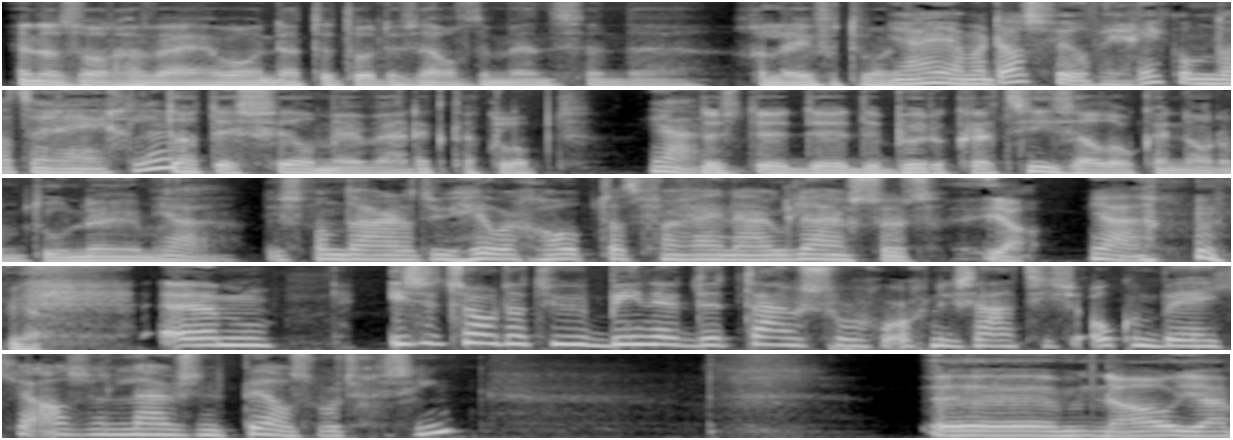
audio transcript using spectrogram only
En dan zorgen wij gewoon dat het door dezelfde mensen uh, geleverd wordt. Ja, ja, maar dat is veel werk om dat te regelen. Dat is veel meer werk, dat klopt. Ja. Dus de, de, de bureaucratie zal ook enorm toenemen. Ja, dus vandaar dat u heel erg hoopt dat Van Rijn naar u luistert. Ja. ja. ja. um, is het zo dat u binnen de thuiszorgorganisaties ook een beetje als een luizende pels wordt gezien? Ehm, nou ja,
